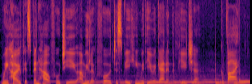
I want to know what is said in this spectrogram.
We hope it's been helpful to you and we look forward to speaking with you again in the future. Goodbye.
